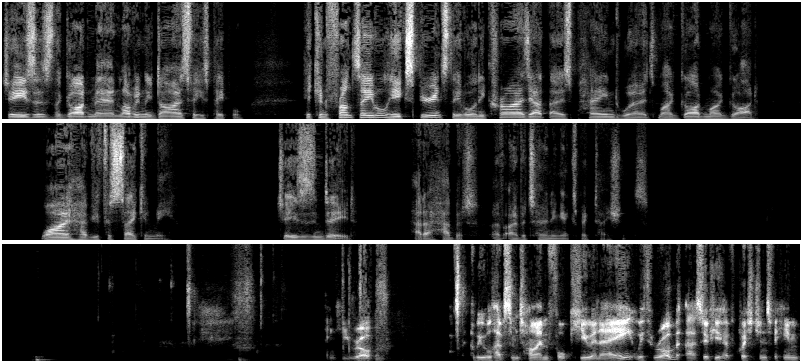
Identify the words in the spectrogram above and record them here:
Jesus, the God man, lovingly dies for his people he confronts evil, he experienced evil, and he cries out those pained words My God, my God, why have you forsaken me? Jesus indeed had a habit of overturning expectations. Thank you, Rob. We will have some time for Q&A with Rob. Uh, so if you have questions for him,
